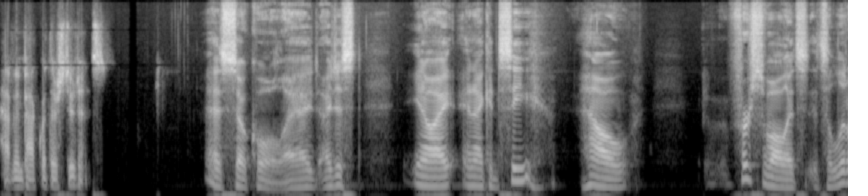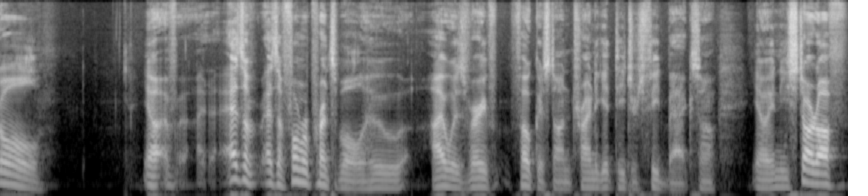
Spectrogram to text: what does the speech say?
have impact with their students. That's so cool. I, I just, you know, I and I could see how first of all, it's it's a little, you know, as a as a former principal who I was very focused on trying to get teachers feedback. So you know, and you start off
